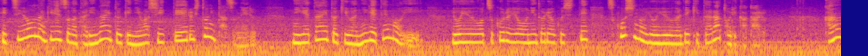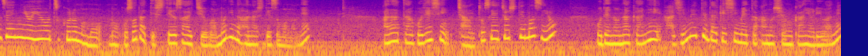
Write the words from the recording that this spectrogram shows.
必要な技術が足りない時には知っている人に尋ねる。逃げたい時は逃げてもいい。余裕を作るように努力して少しの余裕ができたら取り掛かる。完全に余裕を作るのももう子育てしてる最中は無理な話ですものね。あなたご自身ちゃんと成長してますよ。腕の中に初めて抱きしめたあの瞬間よりはね。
